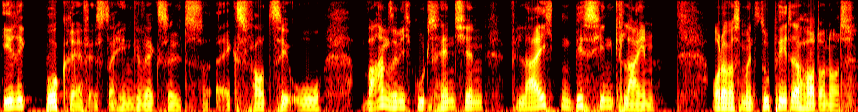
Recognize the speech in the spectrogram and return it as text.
Erik Burgreff ist dahin gewechselt. Ex-VCO. Wahnsinnig gutes Händchen. Vielleicht ein bisschen klein. Oder was meinst du, Peter? Hot or not?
